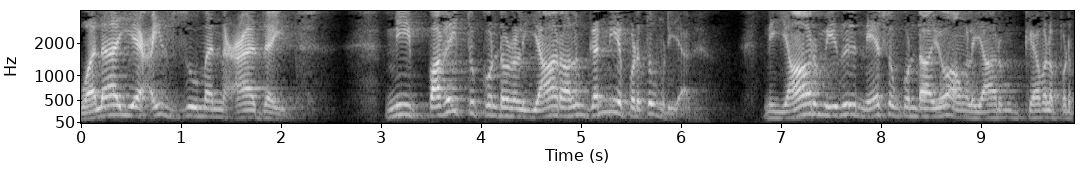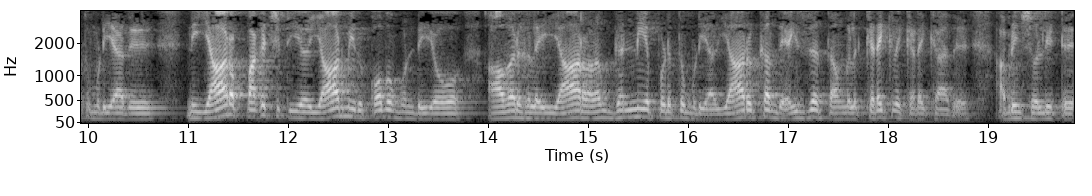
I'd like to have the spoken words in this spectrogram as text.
வலாய ஐசுமன் ஆதைத். நீ பகைத்து கொண்டவர்களை யாராலும் கண்ணியப்படுத்த முடியாது. நீ யார் மீது நேசம் கொண்டாயோ அவங்கள யாரும் கேவலப்படுத்த முடியாது. நீ யாரை பகைச்சிட்டியோ யார் மீது கோபம் கொண்டியோ அவர்களை யாராலும் கண்ணியப்படுத்த முடியாது. யாருக்கும் அந்த ஐஸத் அவங்களுக்கு கிடைக்கவே கிடைக்காது அப்படின்னு சொல்லிட்டு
